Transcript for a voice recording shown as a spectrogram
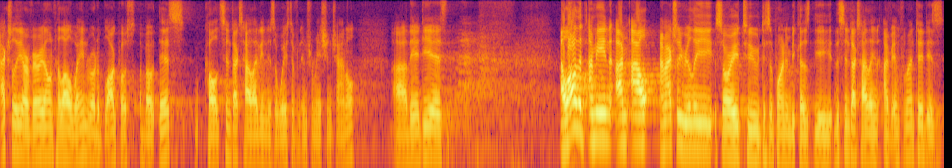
actually our very own Hillel Wayne wrote a blog post about this called Syntax Highlighting is a Waste of an Information Channel. Uh, the idea is, a lot of the, I mean, I'm, i am actually really sorry to disappoint him because the, the syntax highlighting I've implemented is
